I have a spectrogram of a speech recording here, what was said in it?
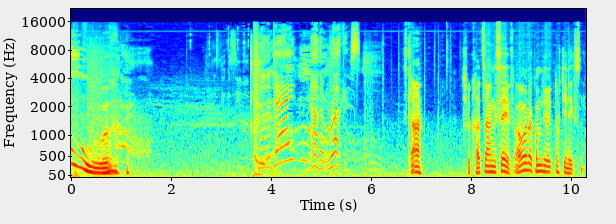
Uh. Ist klar. Ich würde gerade sagen safe, aber da kommen direkt noch die nächsten.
